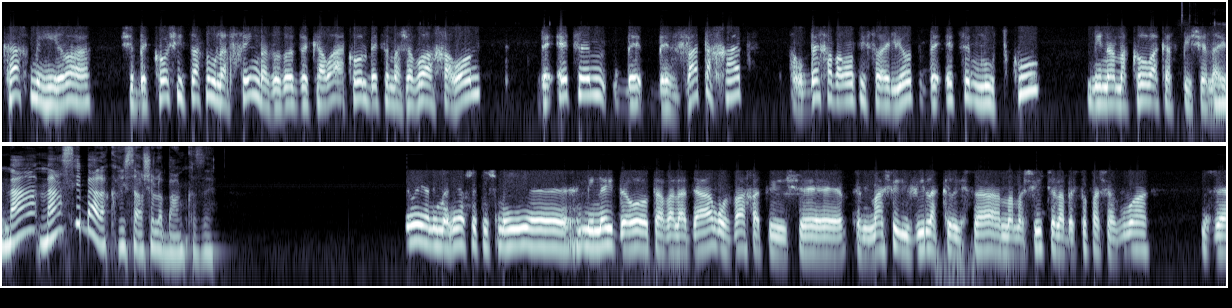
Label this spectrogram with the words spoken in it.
כך מהירה, שבקושי הצלחנו להבחין בה, זאת אומרת, זה קרה הכל בעצם בשבוע האחרון. בעצם בבת אחת, הרבה חברות ישראליות בעצם נותקו מן המקור הכספי שלהם. מה, מה הסיבה לקריסה של הבנק הזה? תראי, אני מניח שתשמעי uh, מיני דעות, אבל הדעה הרווחת היא שמה שהביא לקריסה הממשית שלה בסוף השבוע זה,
